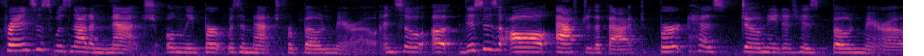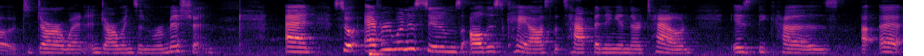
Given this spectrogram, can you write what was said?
Frances was not a match. Only Bert was a match for bone marrow. And so uh, this is all after the fact. Bert has donated his bone marrow to Darwin, and Darwin's in remission. And so everyone assumes all this chaos that's happening in their town is because uh, uh,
